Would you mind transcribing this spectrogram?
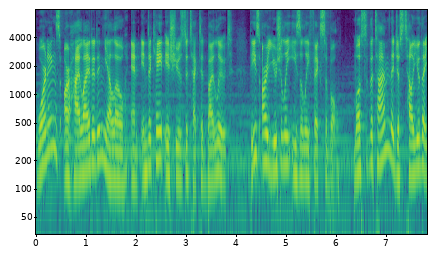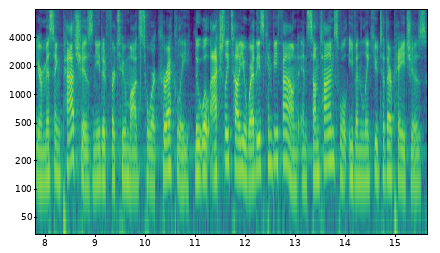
Warnings are highlighted in yellow and indicate issues detected by loot. These are usually easily fixable. Most of the time, they just tell you that you're missing patches needed for two mods to work correctly. Loot will actually tell you where these can be found, and sometimes will even link you to their pages.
